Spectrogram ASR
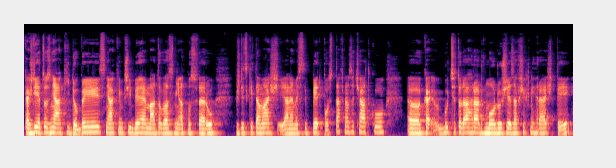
každý je to z nějaký doby, s nějakým příběhem, má to vlastní atmosféru. Vždycky tam máš, já nevím, jestli pět postav na začátku, uh, buď se to dá hrát v módu, že za všechny hraješ ty,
